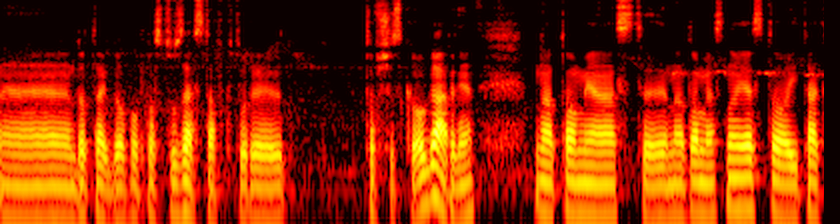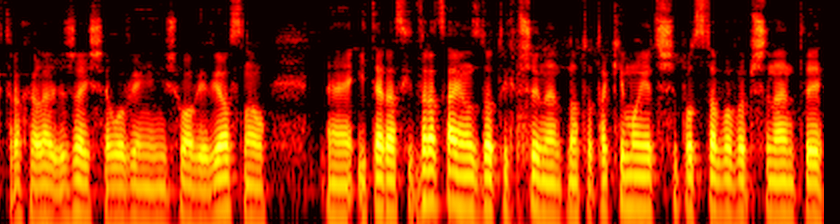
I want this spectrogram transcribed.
e, do tego po prostu zestaw, który to wszystko ogarnie. Natomiast, e, natomiast no jest to i tak trochę lżejsze łowienie niż łowię wiosną. E, I teraz wracając do tych przynęt, no to takie moje trzy podstawowe przynęty,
